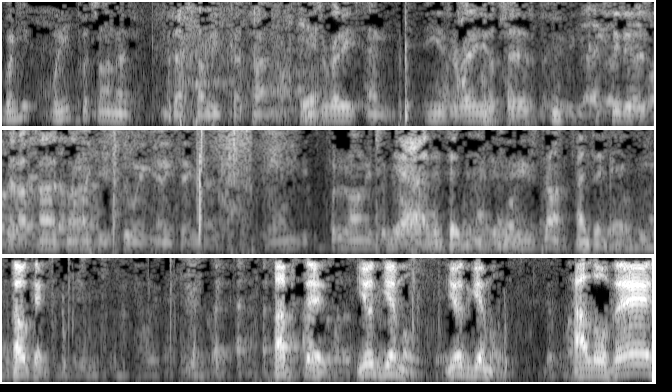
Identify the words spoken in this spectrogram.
when he when he puts on that that talit katan, Yeah. he's already and he's already it says he completed his beracha. It's not like he's doing anything that's wrong. He put it on. He took it Yeah, I off. didn't say anything wrong. He's done. I didn't say anything wrong. Okay. Upstairs. Yud Gimel. Yud Gimel. Halovesh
